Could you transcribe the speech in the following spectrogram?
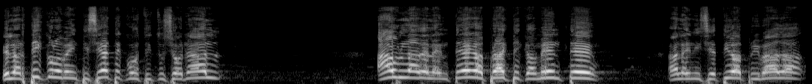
El artículo 27 constitucional habla de la entrega prácticamente a la iniciativa privada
